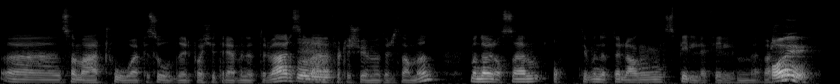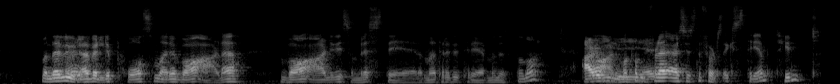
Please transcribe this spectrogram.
eh, som er to episoder på 23 minutter hver, så det er 47 minutter sammen. Men det er også en 80 minutter lang spillefilmversjon. Men det lurer jeg veldig på. sånn der, Hva er det Hva er de liksom resterende 33 minuttene da? Er det er det kan, jeg syns det føltes ekstremt tynt.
